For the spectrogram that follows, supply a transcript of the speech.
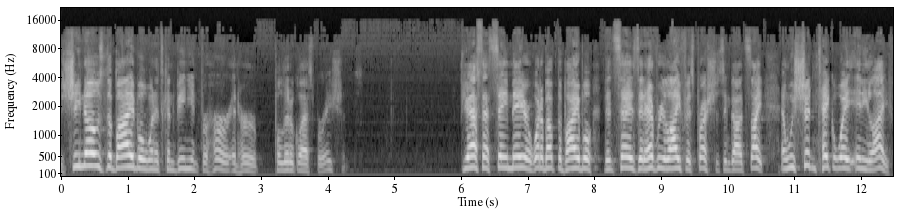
she knows the Bible when it's convenient for her and her political aspirations. If you ask that same mayor, what about the Bible that says that every life is precious in God's sight and we shouldn't take away any life?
